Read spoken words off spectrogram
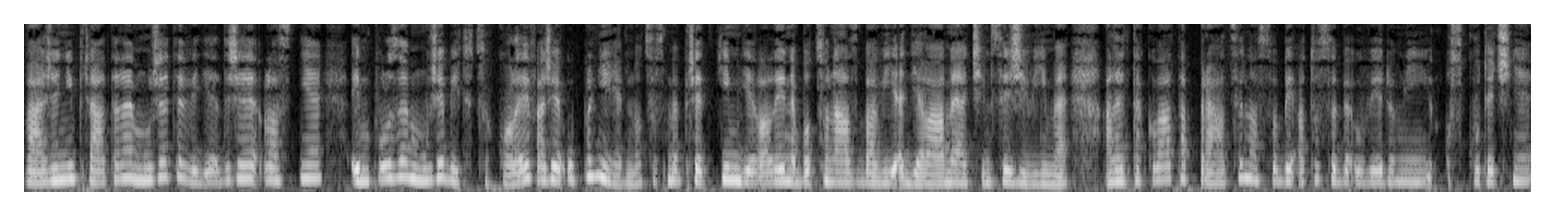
vážení přátelé, můžete vidět, že vlastně impulzem může být cokoliv a že je úplně jedno, co jsme předtím dělali nebo co nás baví a děláme a čím se živíme. Ale taková ta práce na sobě a to sebeuvědomění skutečně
